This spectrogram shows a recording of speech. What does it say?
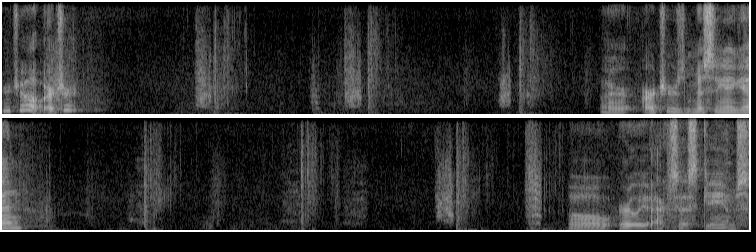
Your job, Archer. Are archers missing again? Oh, early access games.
